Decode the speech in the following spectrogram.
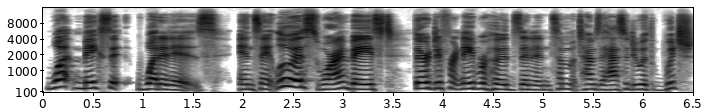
What makes it what it is? In St. Louis, where I'm based, there are different neighborhoods and sometimes it has to do with which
